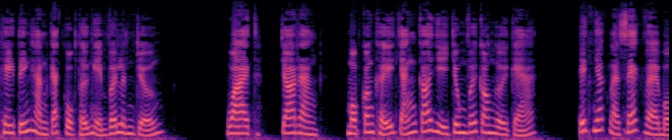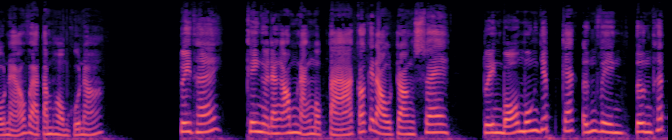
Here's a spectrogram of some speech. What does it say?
khi tiến hành các cuộc thử nghiệm với linh trưởng. White cho rằng một con khỉ chẳng có gì chung với con người cả, ít nhất là xét về bộ não và tâm hồn của nó. Tuy thế, khi người đàn ông nặng một tạ có cái đầu tròn xoe, tuyên bố muốn giúp các ứng viên tương thích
